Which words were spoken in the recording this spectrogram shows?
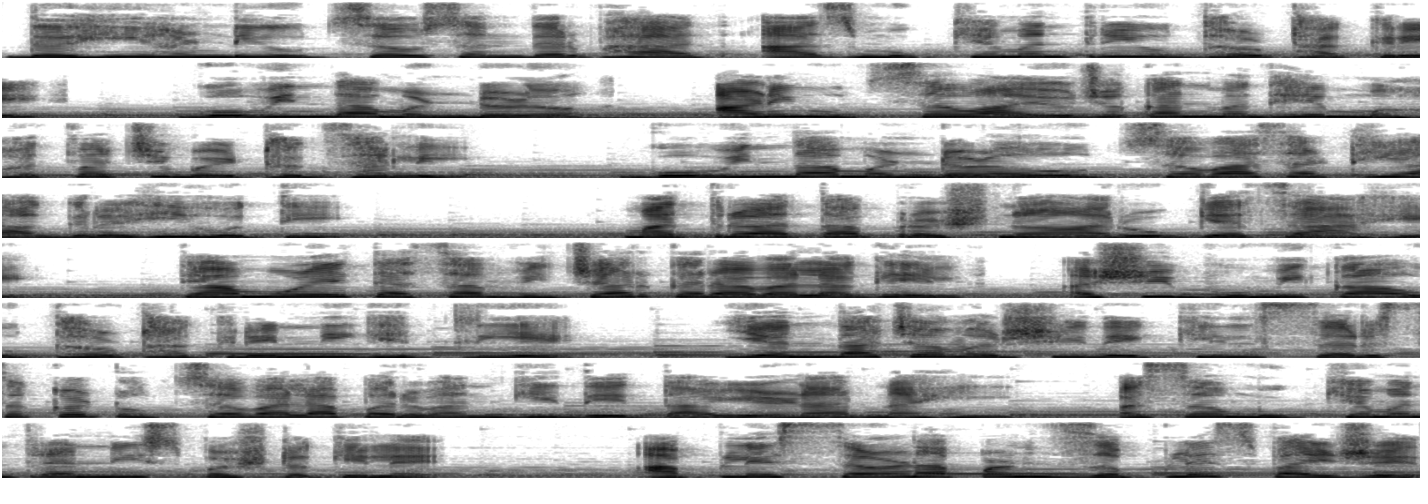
दहीहंडी उत्सव संदर्भात आज मुख्यमंत्री उद्धव ठाकरे गोविंदा मंडळ आणि उत्सव आयोजकांमध्ये महत्वाची बैठक झाली. गोविंदा मंडळ उत्सवासाठी आग्रही होती. मात्र आता प्रश्न आरोग्याचा आहे. त्यामुळे त्याचा विचार करावा लागेल अशी भूमिका उद्धव ठाकरेंनी घेतलीये. यंदाच्या वर्षी देखील सरसकट उत्सवाला परवानगी देता येणार नाही असं मुख्यमंत्र्यांनी स्पष्ट केलंय. आपले सण आपण जपलेच पाहिजेत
